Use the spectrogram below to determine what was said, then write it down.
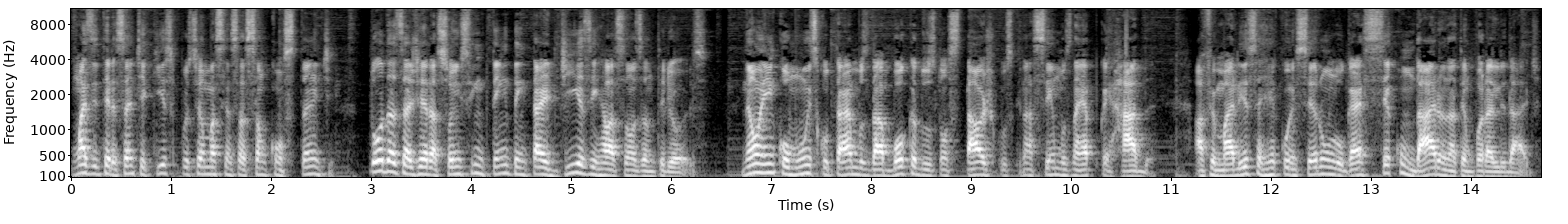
O mais interessante é que isso, por ser uma sensação constante, todas as gerações se entendem tardias em relação às anteriores. Não é incomum escutarmos da boca dos nostálgicos que nascemos na época errada, Afirmar isso é reconhecer um lugar secundário na temporalidade.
